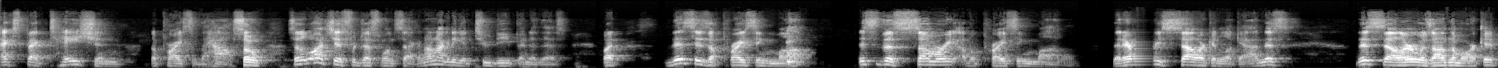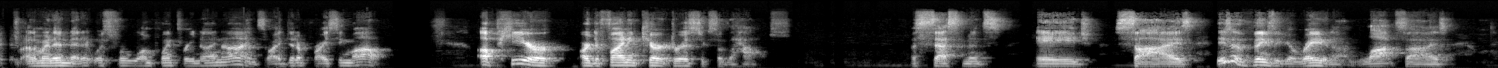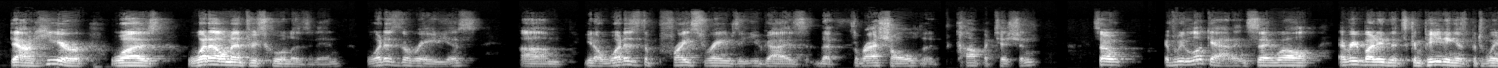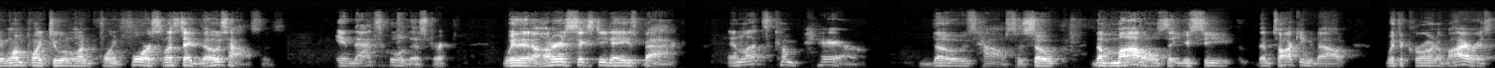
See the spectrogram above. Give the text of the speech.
expectation the price of the house. So, so watch this for just one second. I'm not going to get too deep into this, but this is a pricing model. This is the summary of a pricing model that every seller can look at. And this this seller was on the market, I'm going to admit it, was for 1.399. So I did a pricing model. Up here are defining characteristics of the house assessments, age, size. These are the things that you're rated on, lot size. Down here was what elementary school is it in? What is the radius? Um, you know, what is the price range that you guys, the threshold, the competition? So if we look at it and say, well, everybody that's competing is between 1.2 and 1.4, so let's take those houses in that school district within 160 days back and let's compare those houses. So the models that you see them talking about with the coronavirus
